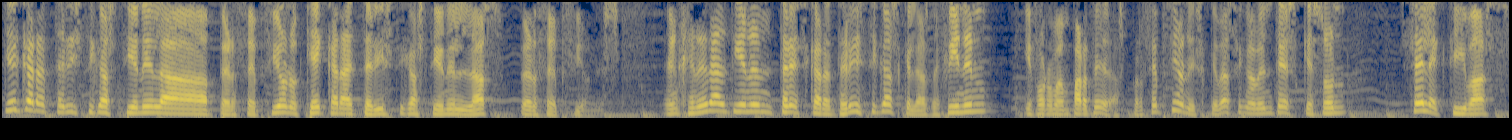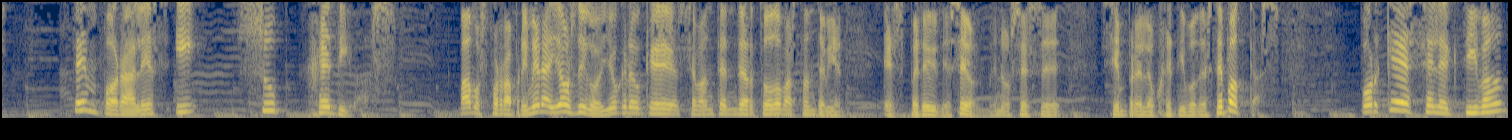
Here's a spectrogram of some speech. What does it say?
¿Qué características tiene la percepción o qué características tienen las percepciones? En general tienen tres características que las definen y forman parte de las percepciones, que básicamente es que son selectivas, temporales y subjetivas. Vamos por la primera, ya os digo, yo creo que se va a entender todo bastante bien. Espero y deseo, al menos ese siempre el objetivo de este podcast. ¿Por qué es selectiva?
